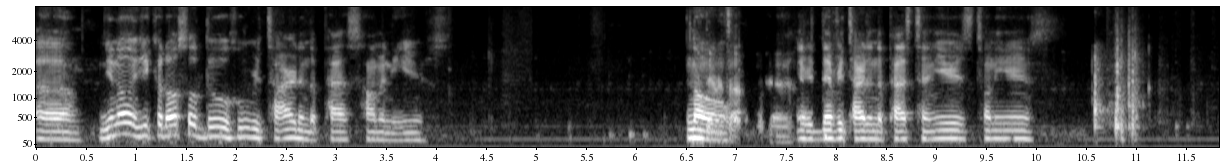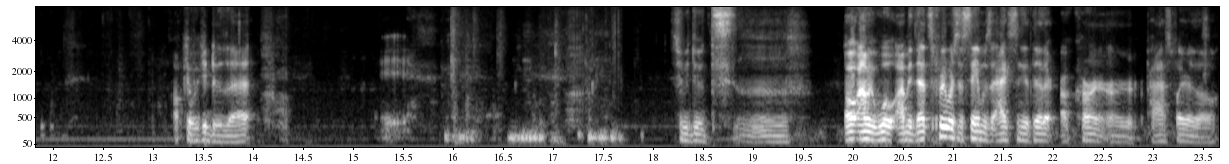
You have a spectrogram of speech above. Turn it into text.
Uh, you know, you could also do who retired in the past how many years? No, Yeah, that's- okay. they've retired in the past ten years, twenty years. Okay, we can do that. Yeah. Should we do? T- uh, oh, I mean, well, I mean that's pretty much the same as asking if they're a current or past player, though.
